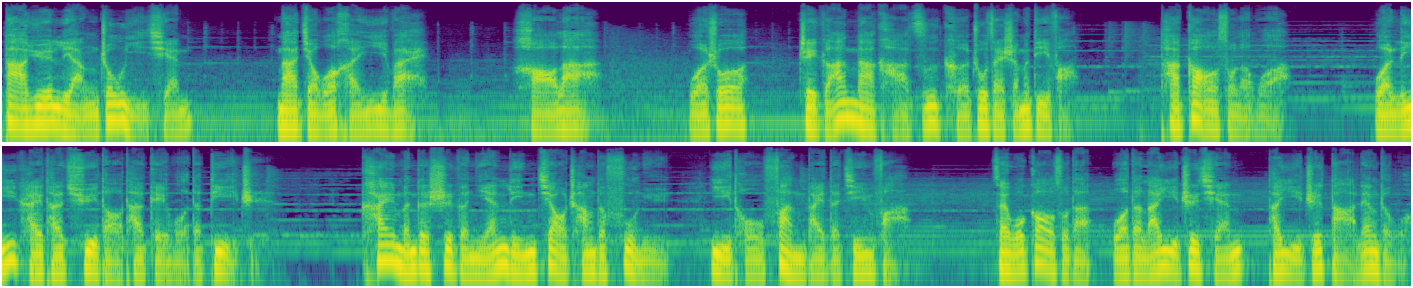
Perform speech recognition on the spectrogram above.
大约两周以前，那叫我很意外。好了，我说。这个安娜卡兹可住在什么地方？他告诉了我。我离开他，去到他给我的地址。开门的是个年龄较长的妇女，一头泛白的金发。在我告诉她我的来意之前，她一直打量着我，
